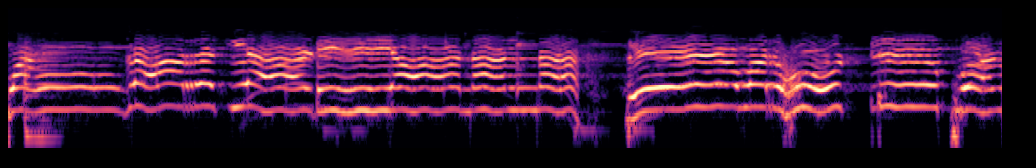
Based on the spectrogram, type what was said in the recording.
ಬಂಗಾರ ನನ್ನ ದೇವರು ಹುಟ್ಟಿ ಬಂದ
